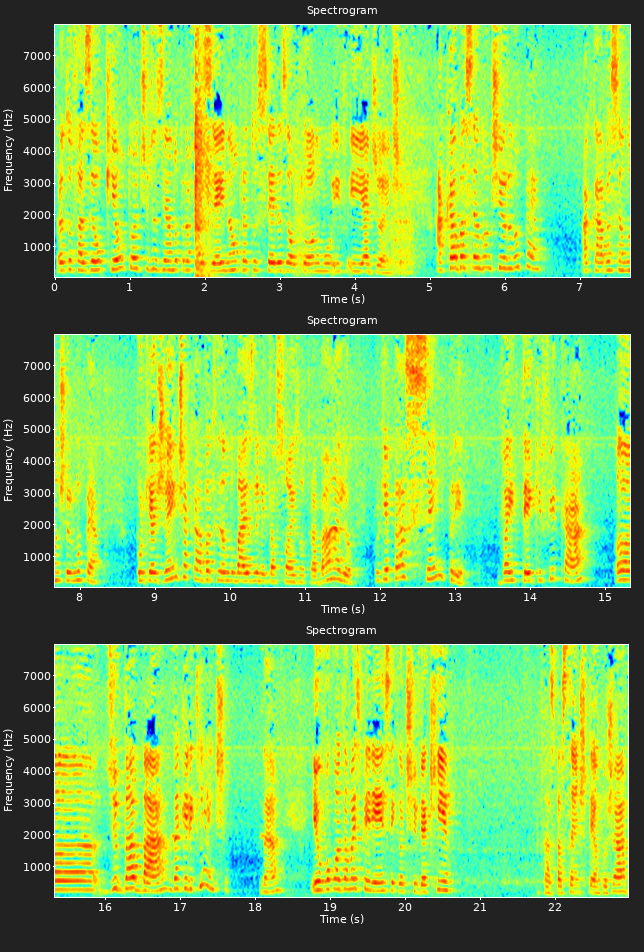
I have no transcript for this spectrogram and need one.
para tu fazer o que eu tô te dizendo para fazer e não para tu seres autônomo e, e adiante. Acaba sendo um tiro no pé. Acaba sendo um tiro no pé. Porque a gente acaba tendo mais limitações no trabalho, porque para sempre vai ter que ficar uh, de babá daquele cliente, né? Eu vou contar uma experiência que eu tive aqui faz bastante tempo já,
